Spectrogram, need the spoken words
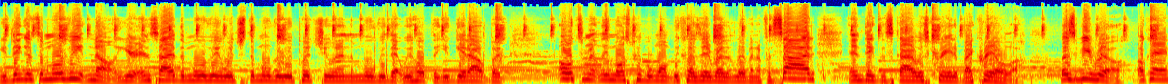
You think it's a movie? No, you're inside the movie, which the movie we put you in, the movie that we hope that you get out, but ultimately most people won't because they'd rather live in a facade and think the sky was created by Crayola. Let's be real, okay?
